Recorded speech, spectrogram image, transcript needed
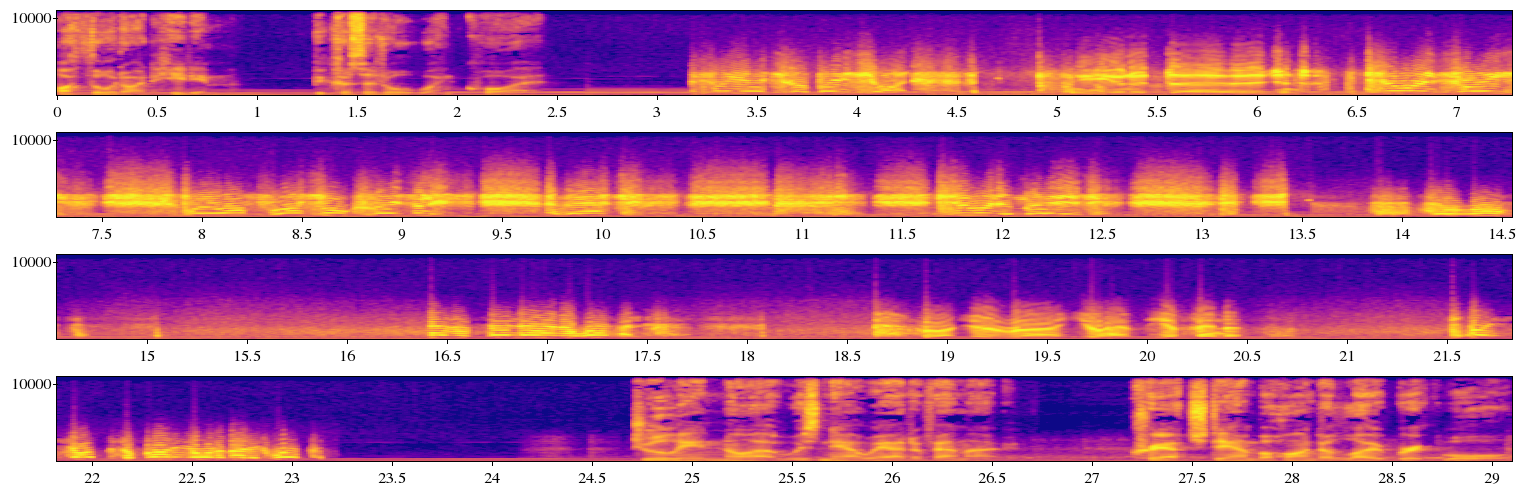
I thought I'd hit him because it all went quiet. Agent, I've been shot. Unit uh, urgent. 213, we're off Russell Crescent, about 200 metres to the left. There's a fender and a weapon. Roger, uh, you have the offender. He's been shot, there's a bloody automatic weapon. Julian Knight was now out of ammo. Crouched down behind a low brick wall,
